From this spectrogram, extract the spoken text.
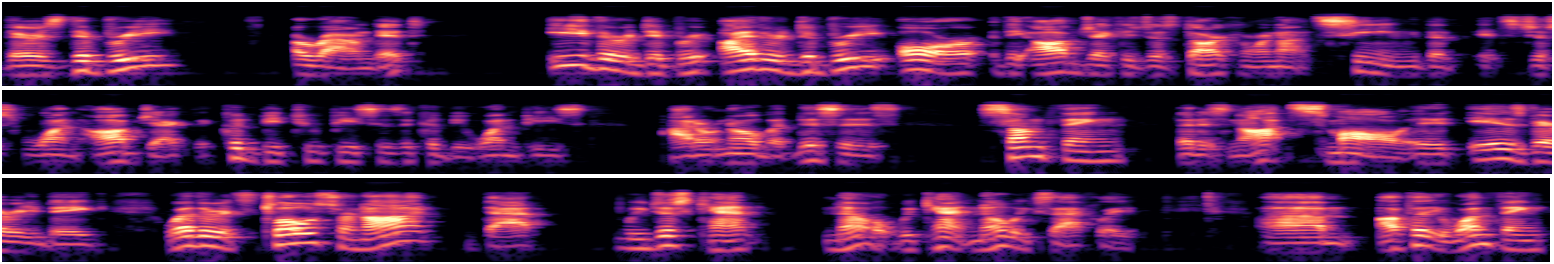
There's debris around it. Either debris, either debris or the object is just dark and we're not seeing that it's just one object. It could be two pieces, it could be one piece. I don't know, but this is something that is not small. It is very big. Whether it's close or not, that we just can't know. We can't know exactly. Um, I'll tell you one thing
